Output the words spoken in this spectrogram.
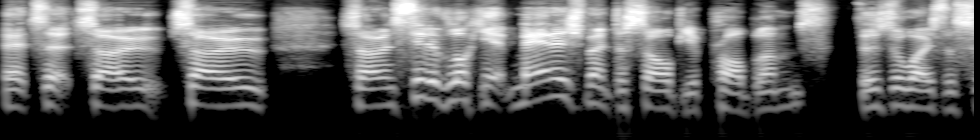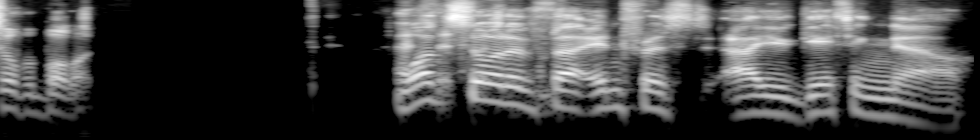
That's it. So so so instead of looking at management to solve your problems, there's always the silver bullet. That's- what that's sort of uh, interest are you getting now?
